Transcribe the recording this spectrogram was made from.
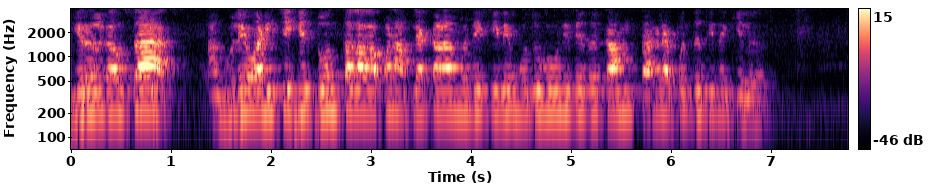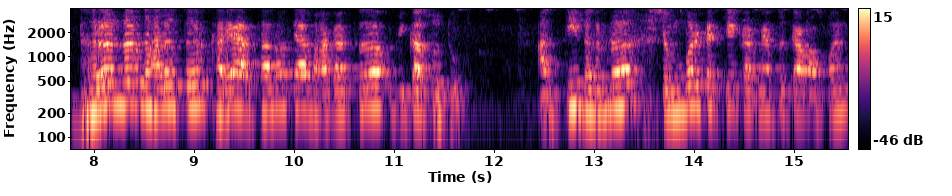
गिरलगावचा घुलेवाडीचे हे दोन तलाव आपण आपल्या काळामध्ये केले मधुभाऊने त्याचं काम चांगल्या पद्धतीने केलं. धरण जर झालं तर खऱ्या अर्थानं त्या भागाचा विकास होतो. आणि ती धरणं शंभर टक्के करण्याचं काम आपण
